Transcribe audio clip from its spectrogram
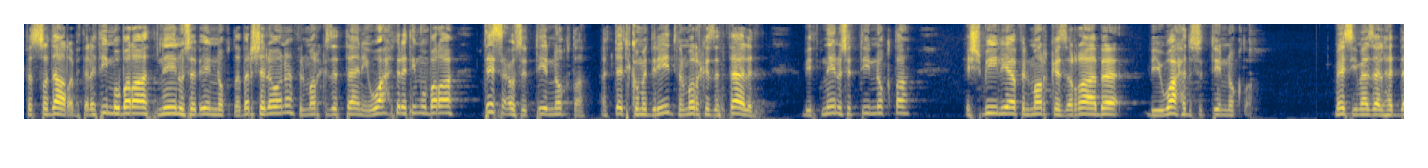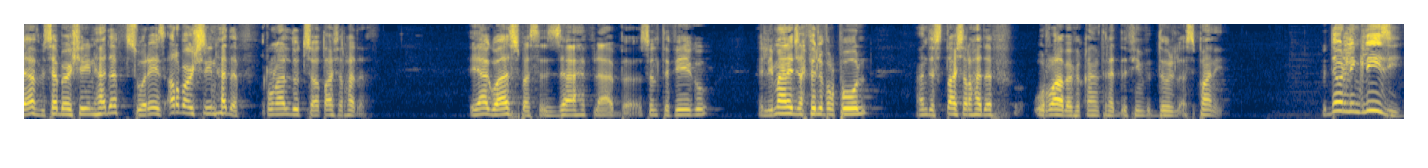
في الصدارة ب 30 مباراه 72 نقطة. برشلونة في المركز الثاني 31 مباراة 69 نقطة. أتلتيكو مدريد في المركز الثالث ب 62 نقطة. إشبيليا في المركز الرابع ب 61 نقطة. ميسي ما زال هداف ب 27 هدف سواريز 24 هدف رونالدو 19 هدف. ياغو اسباس الزاحف لاعب سلتا فيجو؟ اللي ما نجح في ليفربول عنده 16 هدف والرابع في قائمة الهدافين في الدوري الإسباني. بالدوري الإنجليزي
